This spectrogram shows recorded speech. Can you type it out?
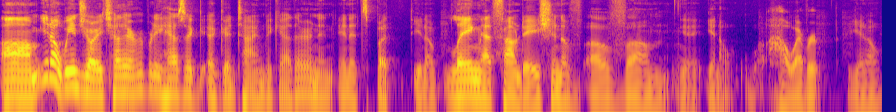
Um, you know, we enjoy each other. Everybody has a, a good time together, and and it's but you know laying that foundation of of um, you know however you know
